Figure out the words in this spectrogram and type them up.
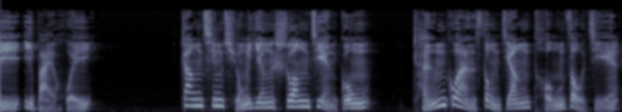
第一百回，张青琼英双剑功，陈冠宋江同奏捷。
